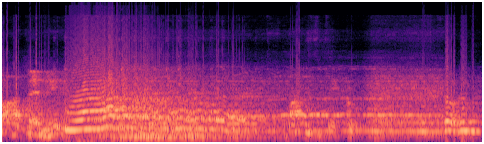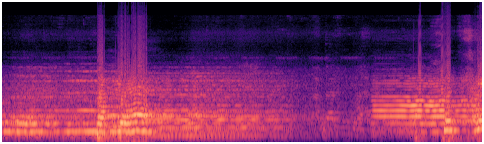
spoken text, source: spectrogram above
ಮಾಧವಿ ಪಾಲಿಸಬೇಕು ಮತ್ತೆ ಸತ್ಯ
